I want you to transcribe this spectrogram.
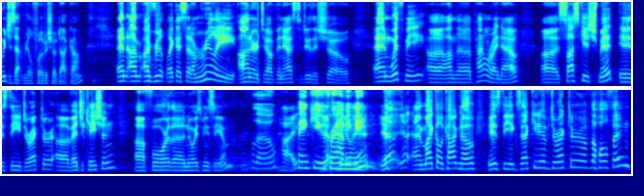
which is at realphotoshow.com. And I'm, I re- like I said, I'm really honored to have been asked to do this show. And with me uh, on the panel right now, uh, Saskia Schmidt is the Director of Education uh, for the Noyes Museum. Hello. Hi. Thank you for having me. In. Yeah, yeah. And Michael Cagno is the Executive Director of the whole thing.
